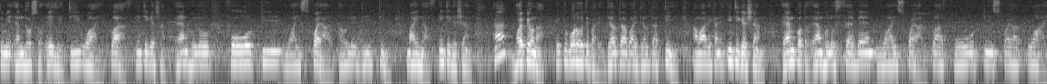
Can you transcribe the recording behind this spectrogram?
তুমি এম ধরছো। এই যে T Y plus integration N হলো ফোর টি ওয়াই স্কোয়ার তাহলে ডিটি মাইনাস ইন্টিগ্রেশন হ্যাঁ? ভয় পেও না, একটু বড় হতে পারে। ডেল্টা বাই ডেল্টা টি আমার এখানে ইন্টিগ্রেশন এম কত? এম হলো seven Y square plus four T square Y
